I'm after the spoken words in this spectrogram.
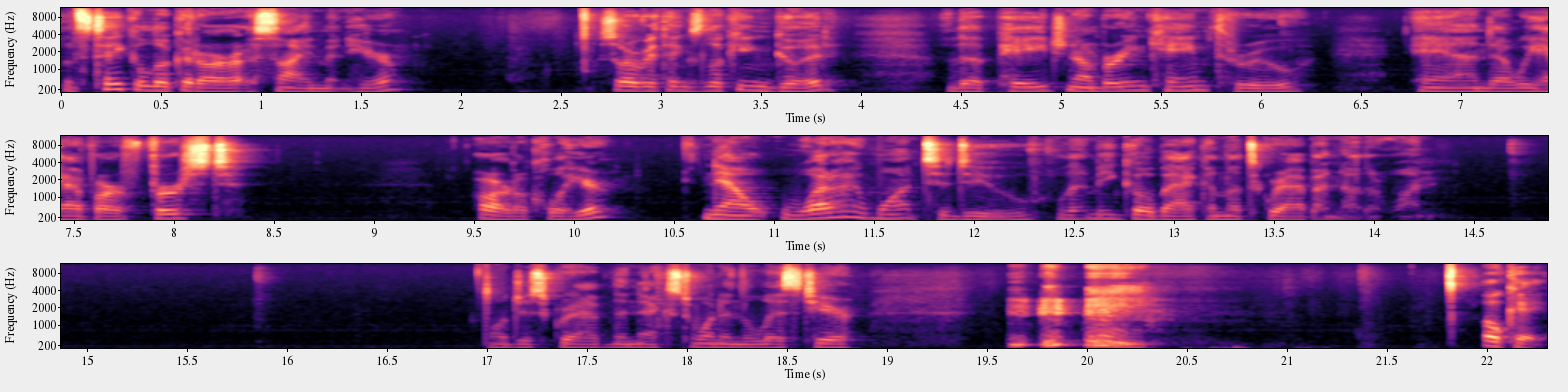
Let's take a look at our assignment here. So everything's looking good. The page numbering came through and uh, we have our first article here. Now, what I want to do, let me go back and let's grab another one. I'll just grab the next one in the list here. okay,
